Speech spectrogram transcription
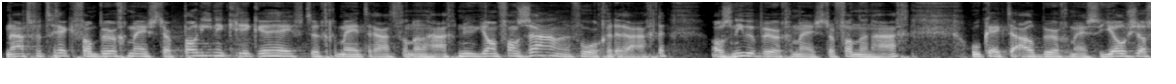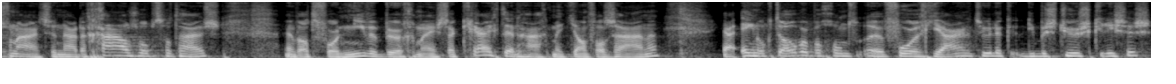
Na het vertrek van burgemeester Pauline Krikke... heeft de gemeenteraad van Den Haag nu Jan van Zanen voorgedragen... als nieuwe burgemeester van Den Haag. Hoe keek de oud-burgemeester Josias van Aartsen naar de chaos op het stadhuis? En wat voor nieuwe burgemeester krijgt Den Haag met Jan van Zanen? Ja, 1 oktober begon uh, vorig jaar natuurlijk die bestuurscrisis.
